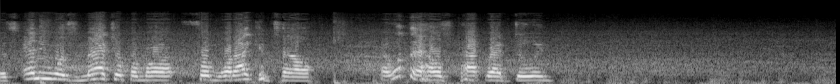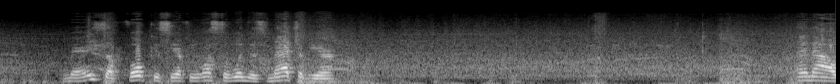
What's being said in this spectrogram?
It's anyone's matchup from what, from what I can tell. And what the hell's Pack Rat doing? Man, he needs focus here if he wants to win this matchup here. And now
